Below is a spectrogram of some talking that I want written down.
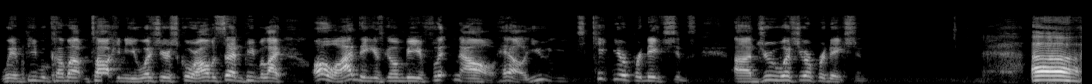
when people come up and talking to you. What's your score? All of a sudden, people are like, oh, I think it's going to be a flip. No, hell, you keep your predictions. Uh, Drew, what's your prediction? Uh,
